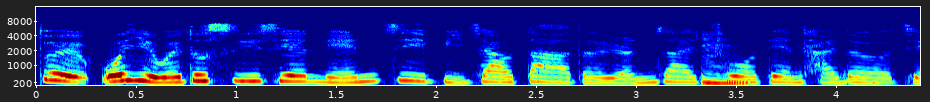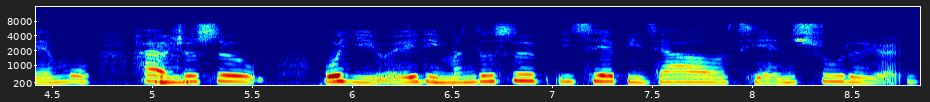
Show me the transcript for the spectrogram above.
对，我以为都是一些年纪比较大的人在做电台的节目，还有就是我以为你们都是一些比较贤淑的人。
